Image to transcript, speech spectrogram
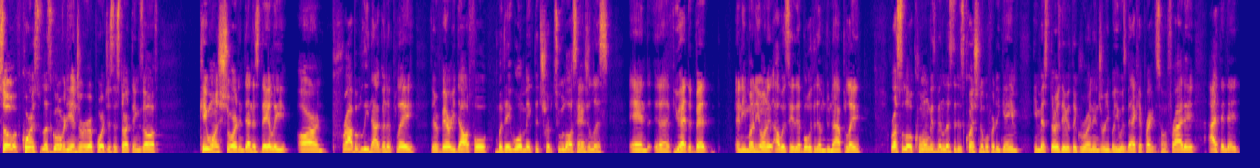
So, of course, let's go over the injury report just to start things off. Kawann Short and Dennis Daley are probably not going to play. They're very doubtful, but they will make the trip to Los Angeles. And uh, if you had to bet any money on it, I would say that both of them do not play. Russell Okung has been listed as questionable for the game. He missed Thursday with a groin injury, but he was back at practice on Friday. I think that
